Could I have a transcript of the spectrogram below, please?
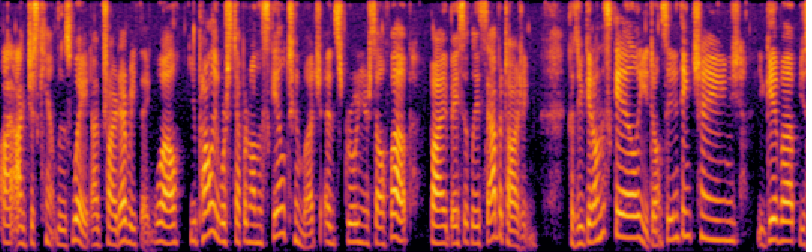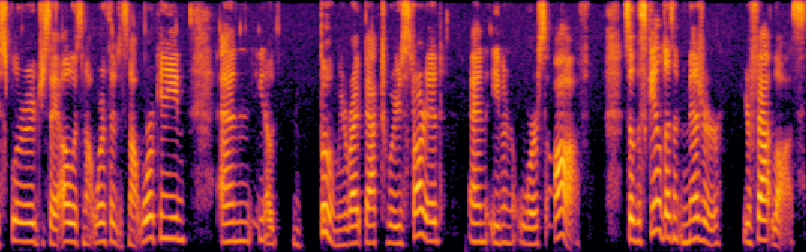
I, I, just can't lose weight, I've tried everything. Well, you probably were stepping on the scale too much and screwing yourself up by basically sabotaging. Because you get on the scale, you don't see anything change, you give up, you splurge, you say, oh, it's not worth it, it's not working. And, you know, boom, you're right back to where you started and even worse off. So the scale doesn't measure your fat loss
